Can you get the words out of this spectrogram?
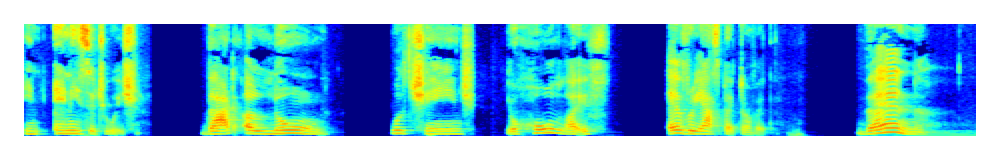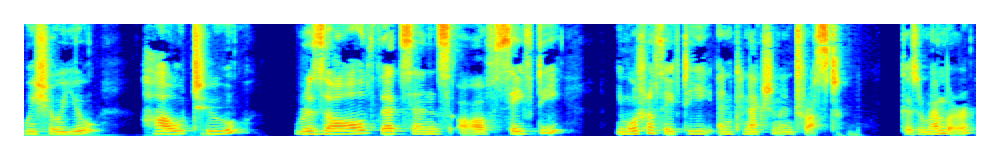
in any situation. That alone will change your whole life, every aspect of it. Then we show you how to resolve that sense of safety, emotional safety, and connection and trust. Because remember,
